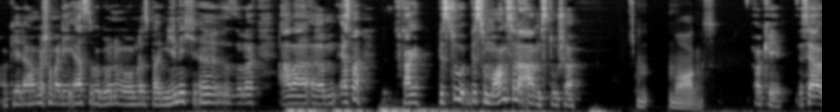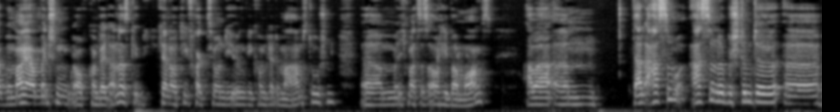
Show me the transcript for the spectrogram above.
Okay, da haben wir schon mal die erste Begründung, warum das bei mir nicht äh, so läuft. Aber ähm, erstmal Frage: Bist du bist du morgens oder abends Duscher? M morgens. Okay, ist ja, wir machen ja Menschen auch komplett anders. Ich kenne auch die Fraktionen, die irgendwie komplett immer abends duschen. Ähm, ich mache das auch lieber morgens. Aber ähm, dann hast du hast du eine bestimmte äh,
